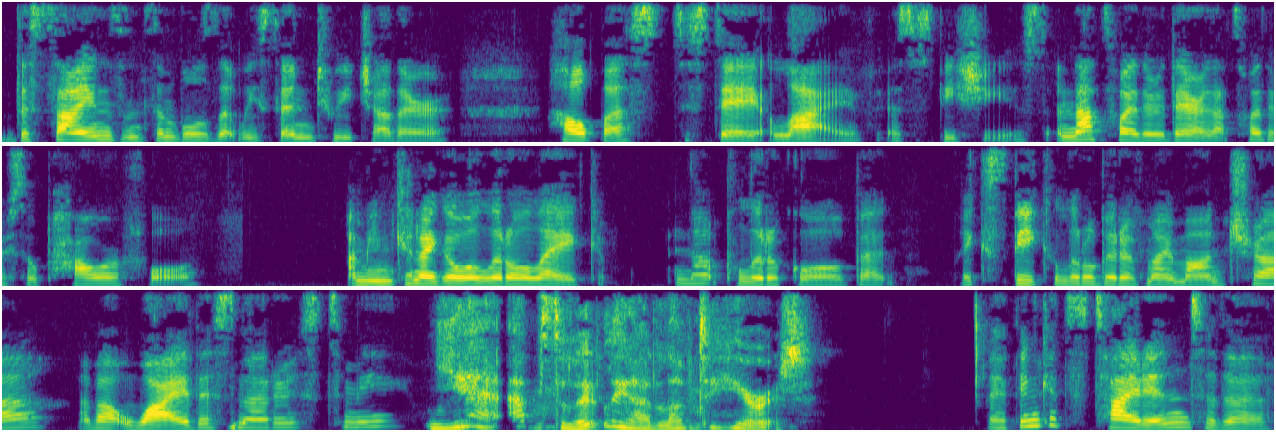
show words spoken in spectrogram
the signs and symbols that we send to each other help us to stay alive as a species. And that's why they're there. That's why they're so powerful. I mean can i go a little like not political but like speak a little bit of my mantra about why this matters to me? Yeah absolutely. I'd love to hear it I think it's tied into the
